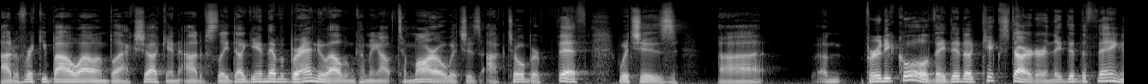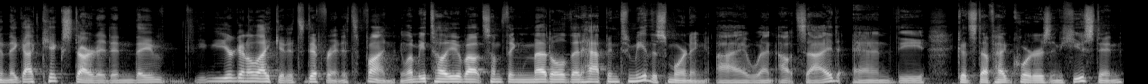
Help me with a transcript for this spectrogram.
out of Ricky Bow Wow and Black Shuck and out of Slay Duggee. And they have a brand new album coming out tomorrow, which is October 5th, which is uh, um, pretty cool. They did a Kickstarter and they did the thing and they got kickstarted and they you're going to like it. It's different. It's fun. Let me tell you about something metal that happened to me this morning. I went outside and the Good Stuff headquarters in Houston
